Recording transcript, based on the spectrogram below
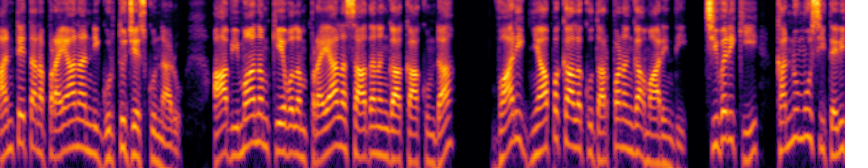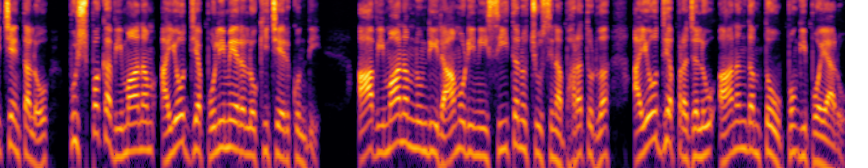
అంటే తన ప్రయాణాన్ని గుర్తు చేసుకున్నాడు. ఆ విమానం కేవలం ప్రయాణ సాధనంగా కాకుండా వారి జ్ఞాపకాలకు దర్పణంగా మారింది. చివరికి కన్నుమూసి తెరిచేంతలో పుష్పక విమానం అయోధ్య పొలిమేరలోకి చేరుకుంది. ఆ విమానం నుండి రాముడిని సీతను చూసిన భరతుడు అయోధ్య ప్రజలు ఆనందంతో ఉప్పొంగిపోయారు.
